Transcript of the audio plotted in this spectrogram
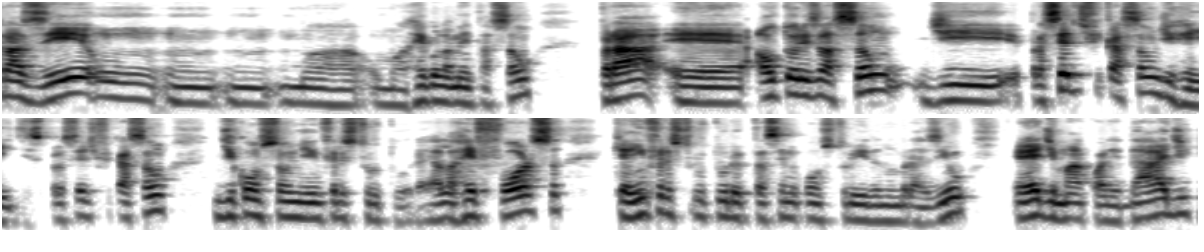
trazer um, um, uma, uma regulamentação para é, autorização de para certificação de redes, para certificação de construção de infraestrutura. Ela reforça que a infraestrutura que está sendo construída no Brasil é de má qualidade,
